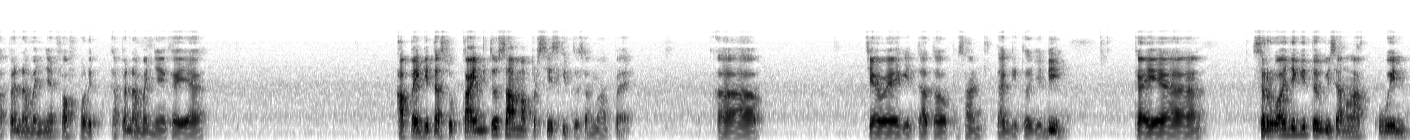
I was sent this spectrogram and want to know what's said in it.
apa namanya favorit apa namanya kayak apa yang kita sukain itu sama persis gitu sama apa uh, cewek kita atau pasangan kita gitu. Jadi kayak seru aja gitu bisa ngelakuin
